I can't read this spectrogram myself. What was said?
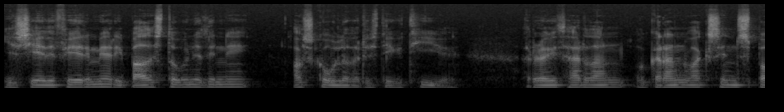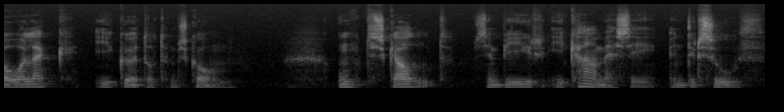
Ég sé þið fyrir mér í baðstofunni þinni á skólaverðustíki tíu, rauðherðan og grannvaksinn spóalegg í gödótum skóm. Ungt skáld sem býr í kamessi undir súð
